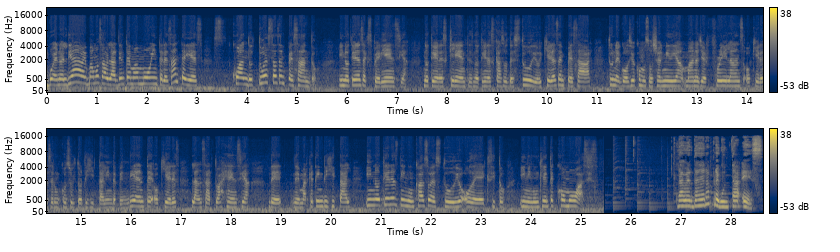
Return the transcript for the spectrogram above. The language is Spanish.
Bueno, el día de hoy vamos a hablar de un tema muy interesante y es cuando tú estás empezando y no tienes experiencia, no tienes clientes, no tienes casos de estudio y quieres empezar tu negocio como social media manager freelance o quieres ser un consultor digital independiente o quieres lanzar tu agencia de, marketing digital y no tienes ningún caso de estudio o de éxito y ningún cliente, ¿cómo haces? La verdadera pregunta es,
